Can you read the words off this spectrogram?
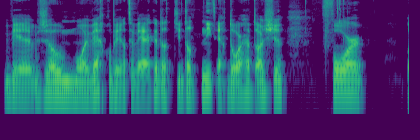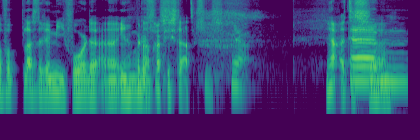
weer zo mooi weg proberen te werken, dat je dat niet echt door hebt als je voor, of op Place de Remy, voor de eh, ingang van de attractie staat. Precies, ja. Ja, het is... eh, Ehm,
